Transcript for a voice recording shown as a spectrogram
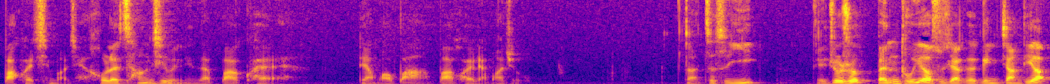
八块七毛钱，后来长期稳定在八块两毛八、八块两毛九。啊，这是一。也就是说，本土要素价格给你降低了，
